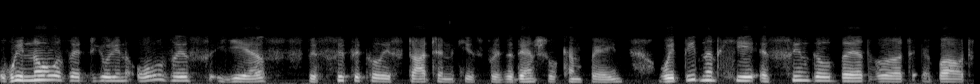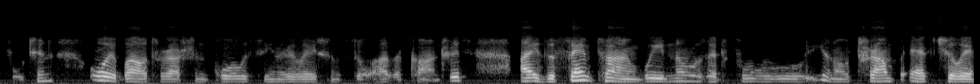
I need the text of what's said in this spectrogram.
We know that during all these years, specifically starting his presidential campaign, we did not hear a single bad word about Putin or about Russian policy in relations to other countries. At the same time, we know that you know Trump actually,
